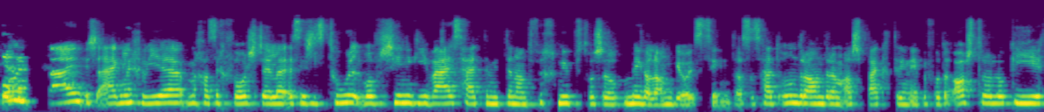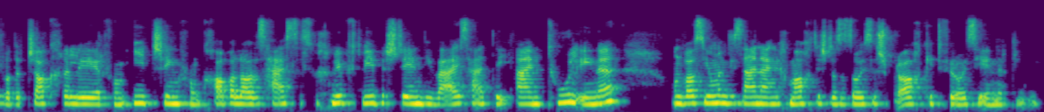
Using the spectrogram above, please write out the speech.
Human Design ist eigentlich wie, man kann sich vorstellen, es ist ein Tool, das verschiedene Weisheiten miteinander verknüpft, die schon mega lange bei uns sind. Also es hat unter anderem Aspekte drin eben von der Astrologie, von der Chakra-Lehre, vom I Ching, vom Kabbalah. Das heißt, es verknüpft wie bestehende Weisheiten in einem Tool inne. Und was Human Design eigentlich macht, ist, dass es uns eine Sprache gibt für unsere Energie.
